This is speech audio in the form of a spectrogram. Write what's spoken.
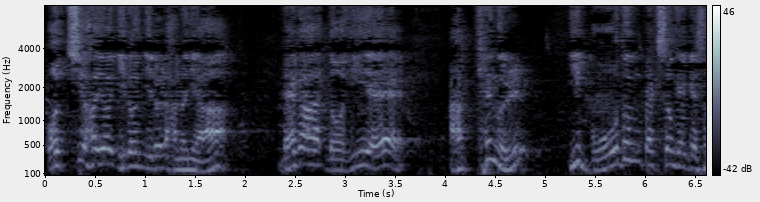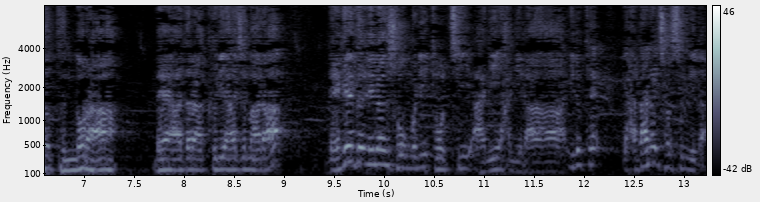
어찌하여 이런 일을 하느냐? 내가 너희의 악행을 이 모든 백성에게서 듣노라. 내 아들아 그리하지 마라. 내게 들리는 소문이 좋지 아니하니라. 이렇게 야단을 쳤습니다.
